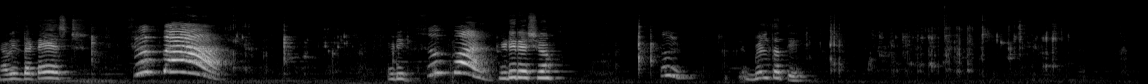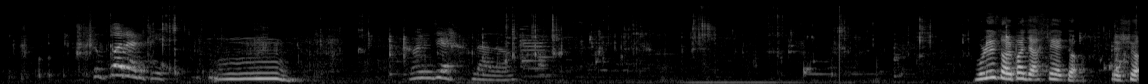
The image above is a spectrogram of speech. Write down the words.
how is the taste super ಇಡಿ ಸೂಪರ್ ಇಡಿ ರೇಷು ಬೀಳ್ತತಿ ಹುಳಿ ಸ್ವಲ್ಪ ಜಾಸ್ತಿ ಆಯ್ತು ಎಷ್ಟು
